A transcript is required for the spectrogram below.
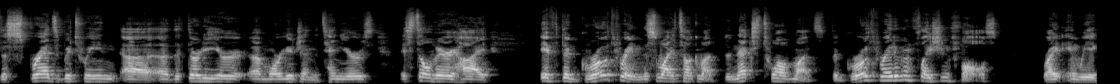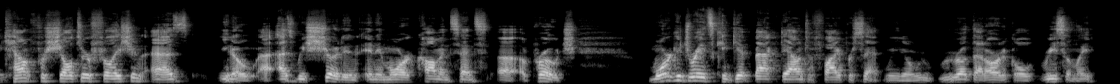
the spreads between uh, uh the 30 year uh, mortgage and the 10 years is still very high. If the growth rate, and this is why I talk about the next 12 months, the growth rate of inflation falls, right, and we account for shelter inflation as you know as we should in, in a more common sense uh, approach, mortgage rates can get back down to five percent. We you know we wrote that article recently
